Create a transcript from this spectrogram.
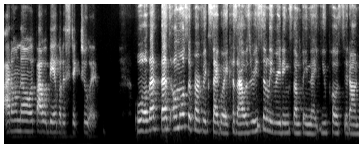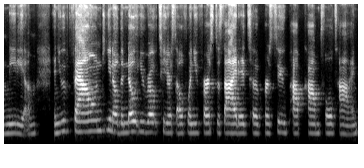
I don't know if I would be able to stick to it. Well, that that's almost a perfect segue because I was recently reading something that you posted on Medium, and you found, you know, the note you wrote to yourself when you first decided to pursue Popcom full time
